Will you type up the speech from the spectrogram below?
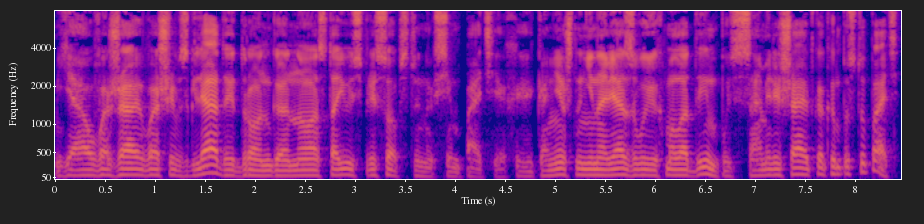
Я уважаю ваши взгляды, Дронга, но остаюсь при собственных симпатиях и, конечно, не навязываю их молодым, пусть сами решают, как им поступать.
